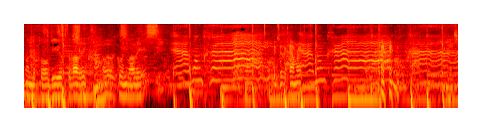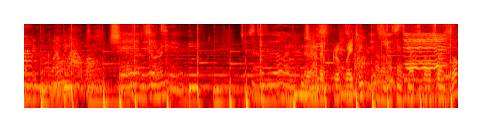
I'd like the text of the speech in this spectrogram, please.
Wonderful view of the valley, oh, Gun Valley. I won't cry. Look at the camera. I won't cry. Some people climbing Shed a already. Another group waiting. I don't know, I think it's next turn to go.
